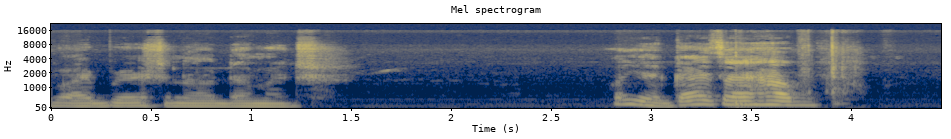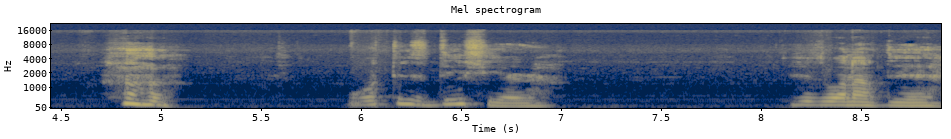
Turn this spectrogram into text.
vibrational damage. Oh yeah guys i have what is this here? This is one of the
